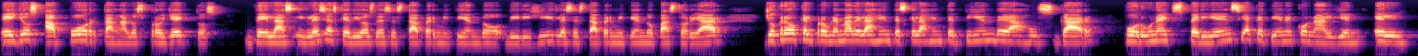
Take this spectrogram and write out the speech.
ellos aportan a los proyectos de las iglesias que Dios les está permitiendo dirigir, les está permitiendo pastorear. Yo creo que el problema de la gente es que la gente tiende a juzgar por una experiencia que tiene con alguien el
